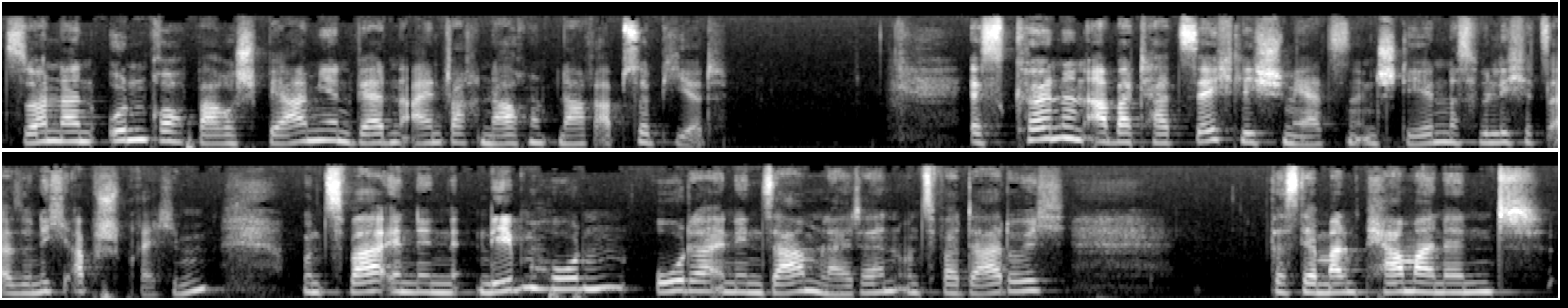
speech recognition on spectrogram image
sondern unbrauchbare Spermien werden einfach nach und nach absorbiert. Es können aber tatsächlich Schmerzen entstehen, das will ich jetzt also nicht absprechen, und zwar in den Nebenhoden oder in den Samenleitern, und zwar dadurch, dass der Mann permanent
